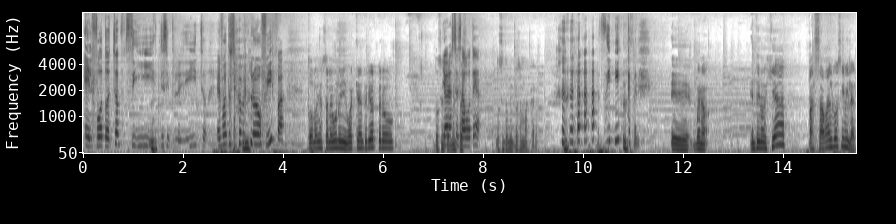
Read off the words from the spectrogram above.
El Photoshop, sí, yo siempre lo he dicho. El Photoshop es el nuevo FIFA. Todos los años sale uno igual que el anterior, pero 200 Y ahora se sabotea. 200 mil pesos más caro. Sí, Eh, bueno, en tecnología pasaba algo similar,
